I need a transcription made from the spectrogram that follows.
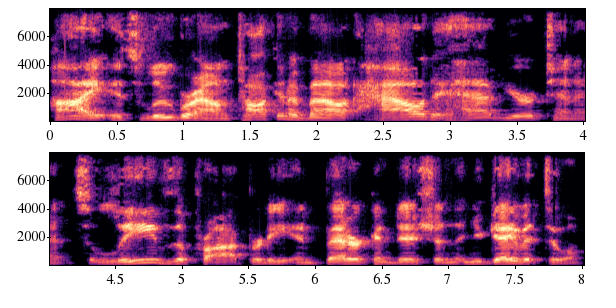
Hi, it's Lou Brown talking about how to have your tenants leave the property in better condition than you gave it to them.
